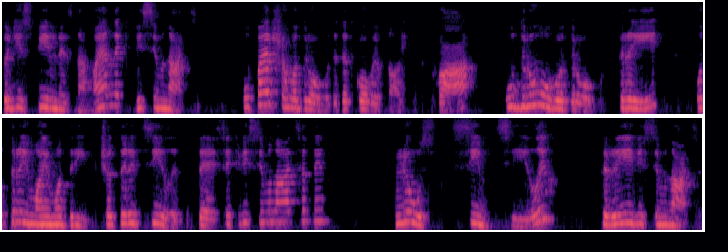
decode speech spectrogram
Тоді спільний знаменник 18. У першого дробу додатковий множник 2, у другого дробу 3. Отримаємо дріб 4,1018 плюс 7,318.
